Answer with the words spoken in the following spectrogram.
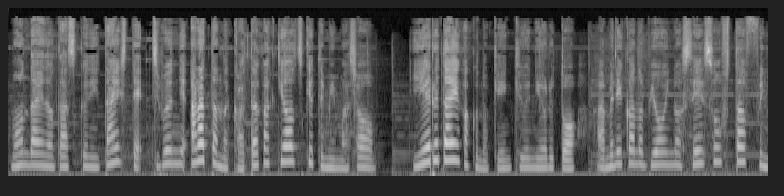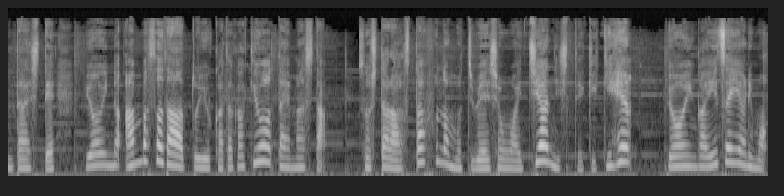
問題のタスクに対して自分に新たな肩書きをつけてみましょう。イェール大学の研究によるとアメリカの病院の清掃スタッフに対して病院のアンバサダーという肩書きを与えました。そしたらスタッフのモチベーションは一夜にして激変。病院が以前よりも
